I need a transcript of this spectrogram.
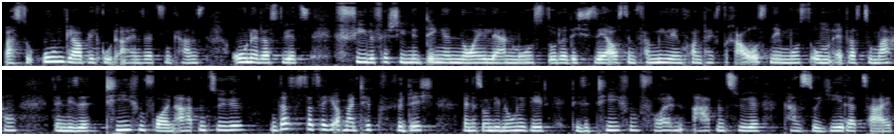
was du unglaublich gut einsetzen kannst, ohne dass du jetzt viele verschiedene Dinge neu lernen musst oder dich sehr aus dem Familienkontext rausnehmen musst, um etwas zu machen. Denn diese tiefen, vollen Atemzüge, und das ist tatsächlich auch mein Tipp für dich, wenn es um die Lunge geht, diese tiefen, vollen Atemzüge kannst du jederzeit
